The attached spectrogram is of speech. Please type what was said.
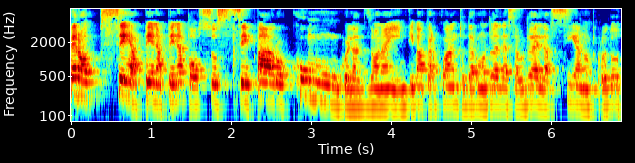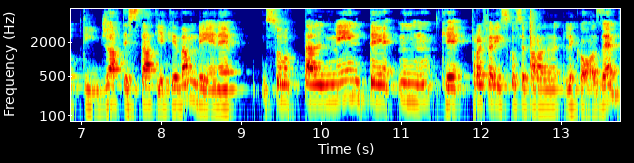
però se appena appena posso separo comunque la zona intima, per quanto Dermogella e Saugella siano prodotti già testati e che vanno bene, sono talmente mm, che preferisco separare le cose.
